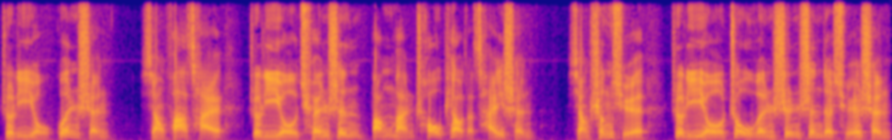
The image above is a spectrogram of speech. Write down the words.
这里有官神；想发财，这里有全身绑满钞票的财神；想升学，这里有皱纹深深的学神；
